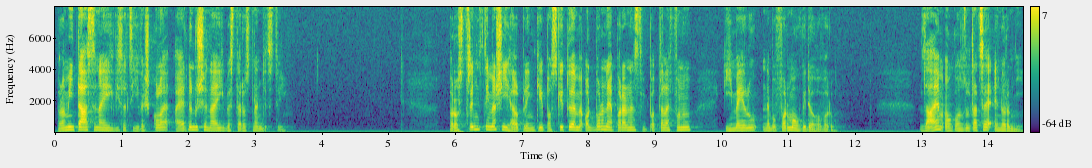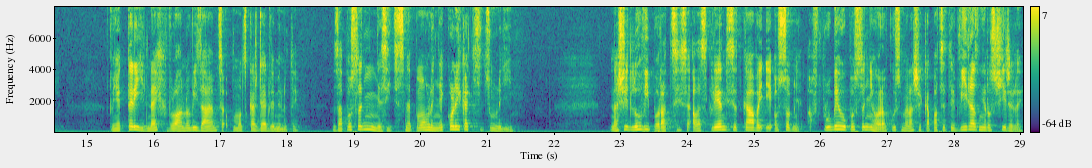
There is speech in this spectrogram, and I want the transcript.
Promítá se na jejich výsledcích ve škole a jednoduše na jejich bezstarostném dětství. Prostřednictvím naší helplinky poskytujeme odborné poradenství po telefonu, e-mailu nebo formou videohovoru. Zájem o konzultace je enormní. V některých dnech volá nový zájemce o pomoc každé dvě minuty. Za poslední měsíc jsme pomohli několika tisícům lidí. Naši dluhoví poradci se ale s klienty setkávají i osobně a v průběhu posledního roku jsme naše kapacity výrazně rozšířili,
